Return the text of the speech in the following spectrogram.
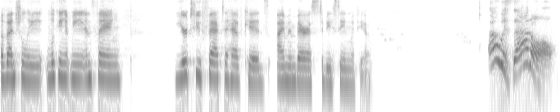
eventually looking at me and saying, You're too fat to have kids. I'm embarrassed to be seen with you. Oh, is that all?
